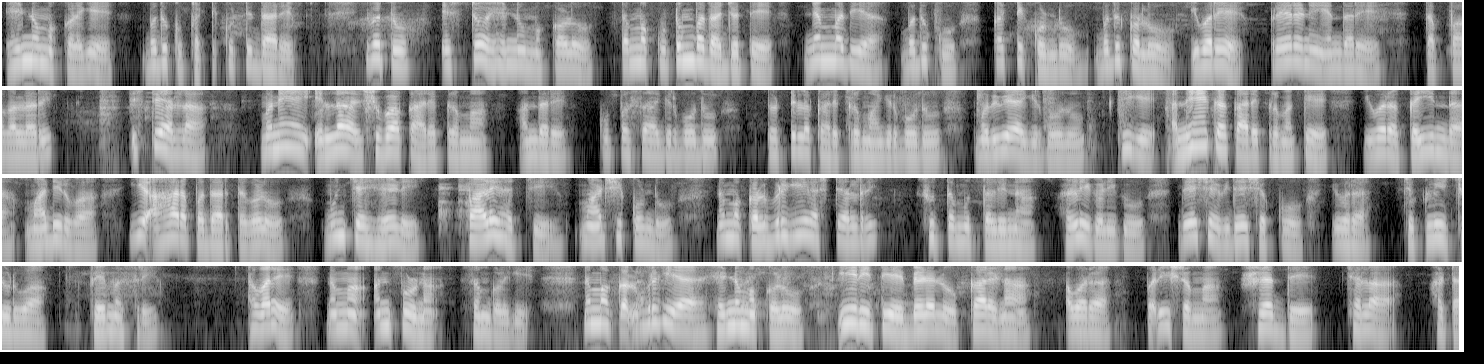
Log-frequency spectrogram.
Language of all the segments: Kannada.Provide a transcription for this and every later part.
ಹೆಣ್ಣು ಮಕ್ಕಳಿಗೆ ಬದುಕು ಕಟ್ಟಿಕೊಟ್ಟಿದ್ದಾರೆ. ಇವತ್ತು ಎಷ್ಟೋ ಹೆಣ್ಣು ಮಕ್ಕಳು ತಮ್ಮ ಕುಟುಂಬದ ಜೊತೆ ನೆಮ್ಮದಿಯ ಬದುಕು ಕಟ್ಟಿಕೊಂಡು ಬದುಕಲು ಇವರೇ ಪ್ರೇರಣೆ ಎಂದರೆ ತಪ್ಪಾಗಲ್ಲರಿ. ಇಷ್ಟೇ ಅಲ್ಲ, ಮನೆಯ ಎಲ್ಲ ಶುಭ ಕಾರ್ಯಕ್ರಮ ಅಂದರೆ ಕುಪ್ಪಸ ಆಗಿರ್ಬೋದು, ತೊಟ್ಟಿಲ ಕಾರ್ಯಕ್ರಮ ಆಗಿರ್ಬೋದು, ಮದುವೆ ಆಗಿರ್ಬೋದು, ಹೀಗೆ ಅನೇಕ ಕಾರ್ಯಕ್ರಮಕ್ಕೆ ಇವರ ಕೈಯಿಂದ ಮಾಡಿರುವ ಈ ಆಹಾರ ಪದಾರ್ಥಗಳು ಮುಂಚೆ ಹೇಳಿ ಪಾಳಿ ಹಚ್ಚಿ ಮಾಡಿಸಿಕೊಂಡು ನಮ್ಮ ಕಲಬುರ್ಗಿ ಅಷ್ಟೇ ಅಲ್ರಿ. ಸುತ್ತಮುತ್ತಲಿನ ಹಳ್ಳಿಗಳಿಗೂ, ದೇಶ ವಿದೇಶಕ್ಕೂ ಇವರ ಚಕ್ಲಿ ಚೂಡುವ ಫೇಮಸ್ ರೀ. ಅವರೇ ನಮ್ಮ ಅನ್ನಪೂರ್ಣ ಸಂಗೊಳಗಿ. ನಮ್ಮ ಕಲಬುರ್ಗಿಯ ಹೆಣ್ಣು ಮಕ್ಕಳು ಈ ರೀತಿ ಬೆಳೆಯಲು ಕಾರಣ ಅವರ ಪರಿಶ್ರಮ, ಶ್ರದ್ಧೆ, ಛಲ, ಹಠ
